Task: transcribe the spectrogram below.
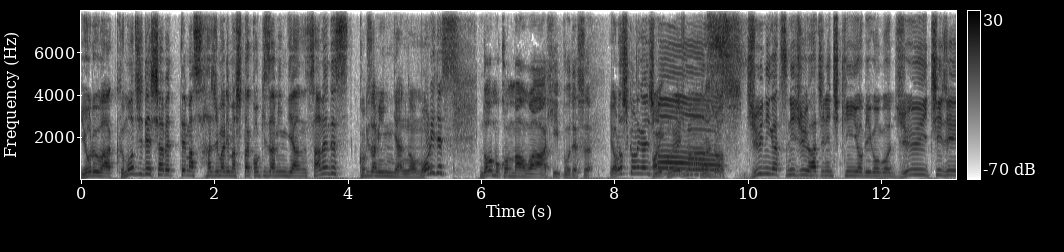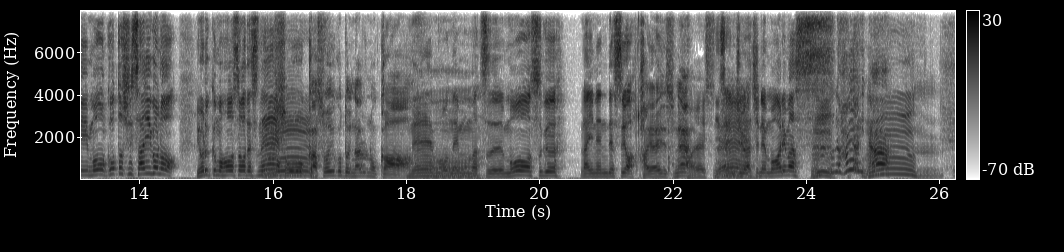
夜はくも字で喋ってます。始まりました。小刻みインディアン、サネです。小刻みインディアンの森です。どうもこんばんは、ヒープーです。よろしくお願いします。はいお願いしますお願いします12月28日金曜日午後11時、もう今年最後の夜雲放送ですね。そうか、そういうことになるのか。ねえ、もう年末、もうすぐ来年ですよ。早いですね。早いですね。2018年も終わります。本当に早いな。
